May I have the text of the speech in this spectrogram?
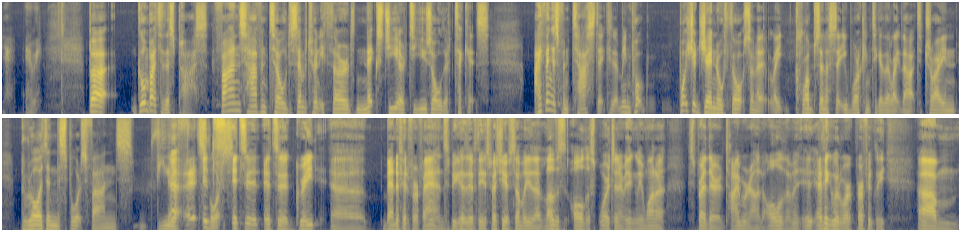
yeah, anyway. But going back to this pass, fans have until December 23rd next year to use all their tickets. I think it's fantastic. I mean, what, what's your general thoughts on it? Like clubs in a city working together like that to try and broaden the sports fans' view of it- sports. It's, it's a it's a great uh, benefit for fans because if they, especially if somebody that loves all the sports and everything, they want to spread their time around all of them. It, I think it would work perfectly. Um,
